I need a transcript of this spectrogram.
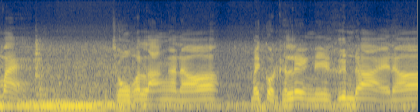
แม่โชว์พลังอะเนาะไม่กดคันเร่งนี่ขึ้นได้เนาะ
